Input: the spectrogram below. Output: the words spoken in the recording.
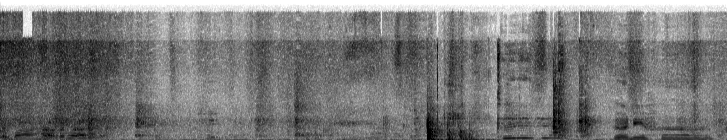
จะบ้าหาตั้งนานสวัสดีค่ะ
